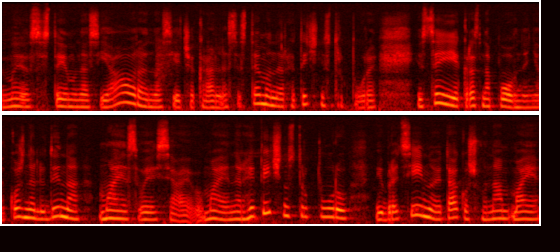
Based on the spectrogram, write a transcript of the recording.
Ми состоїмо, у нас є аура, у нас є чакральна система, енергетичні структури. І це є якраз наповнення. Кожна людина має своє сяєво, має енергетичну структуру, вібраційну, і також вона має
